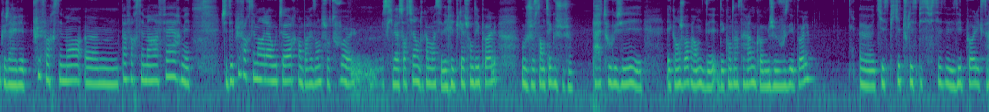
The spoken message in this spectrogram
que j'arrivais plus forcément, euh, pas forcément à faire, mais j'étais plus forcément à la hauteur quand par exemple surtout euh, ce qui va sortir en tout cas moi c'est les rééducations d'épaule où je sentais que je, pataugeais et, et quand je vois par exemple des, comptes Instagram comme je vous épaule euh, qui expliquaient toutes les spécificités des épaules etc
